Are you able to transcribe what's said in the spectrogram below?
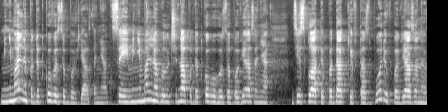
мінімальне податкове зобов'язання це мінімальна величина податкового зобов'язання зі сплати податків та зборів, пов'язаних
